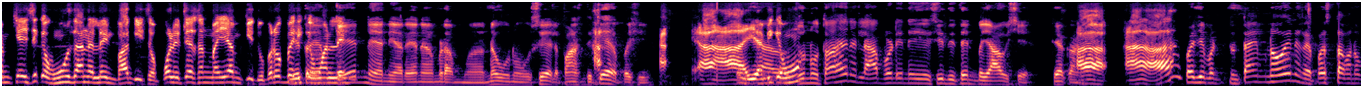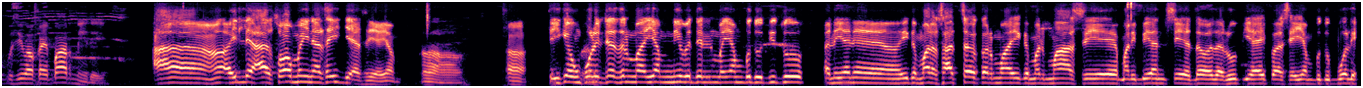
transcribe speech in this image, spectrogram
એમ કહે છે કે હું જાને લઈને ભાગી છું. પોલીસ સ્ટેશનમાં એમ કીધું બરોબર? કે હું લઈને ને એની હારે એને હમણાં નવું નવું છે એટલે પાંચ દી કે પછી. હા એમ કે હું જૂનું થાય ને એટલે આ પડીને સીધી થઈને પછી આવશે ઠેકાણ. હા હા પછી પણ ટાઈમ ન હોય ને કઈ પસ્તાવાનો સિવા કઈ પાર નહીં રહી. હા એટલે આ સો મહિના થઈ ગયા છે એમ. હા. ઈ કે હું પોલીસ સ્ટેશનમાં એમ નિવેદનમાં એમ બધું દીધું અને એને એ કે મારા સાત સહકર એ મારી માં છે, મારી બેન છે, દસ હજાર રૂપિયા આપ્યા છે એમ બધું બોલી.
